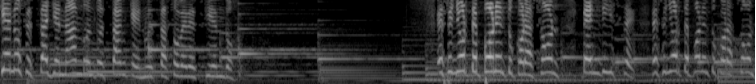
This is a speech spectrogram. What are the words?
¿Qué nos está llenando en tu estanque? No estás obedeciendo. El Señor te pone en tu corazón, bendice. El Señor te pone en tu corazón,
